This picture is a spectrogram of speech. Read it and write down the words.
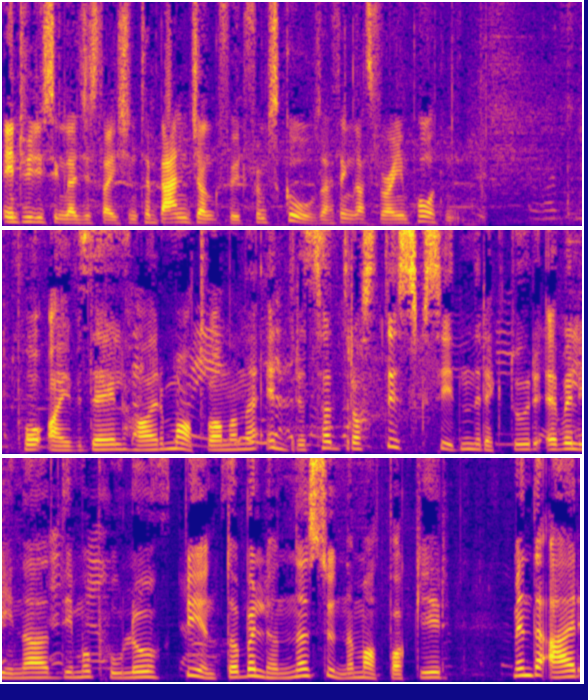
introducing legislation to ban junk food from schools. I think that's very important. På Ivedale har matvanene endret seg drastisk siden rektor Evelina Dimopolo begynte å belønne sunne matpakker, men det er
